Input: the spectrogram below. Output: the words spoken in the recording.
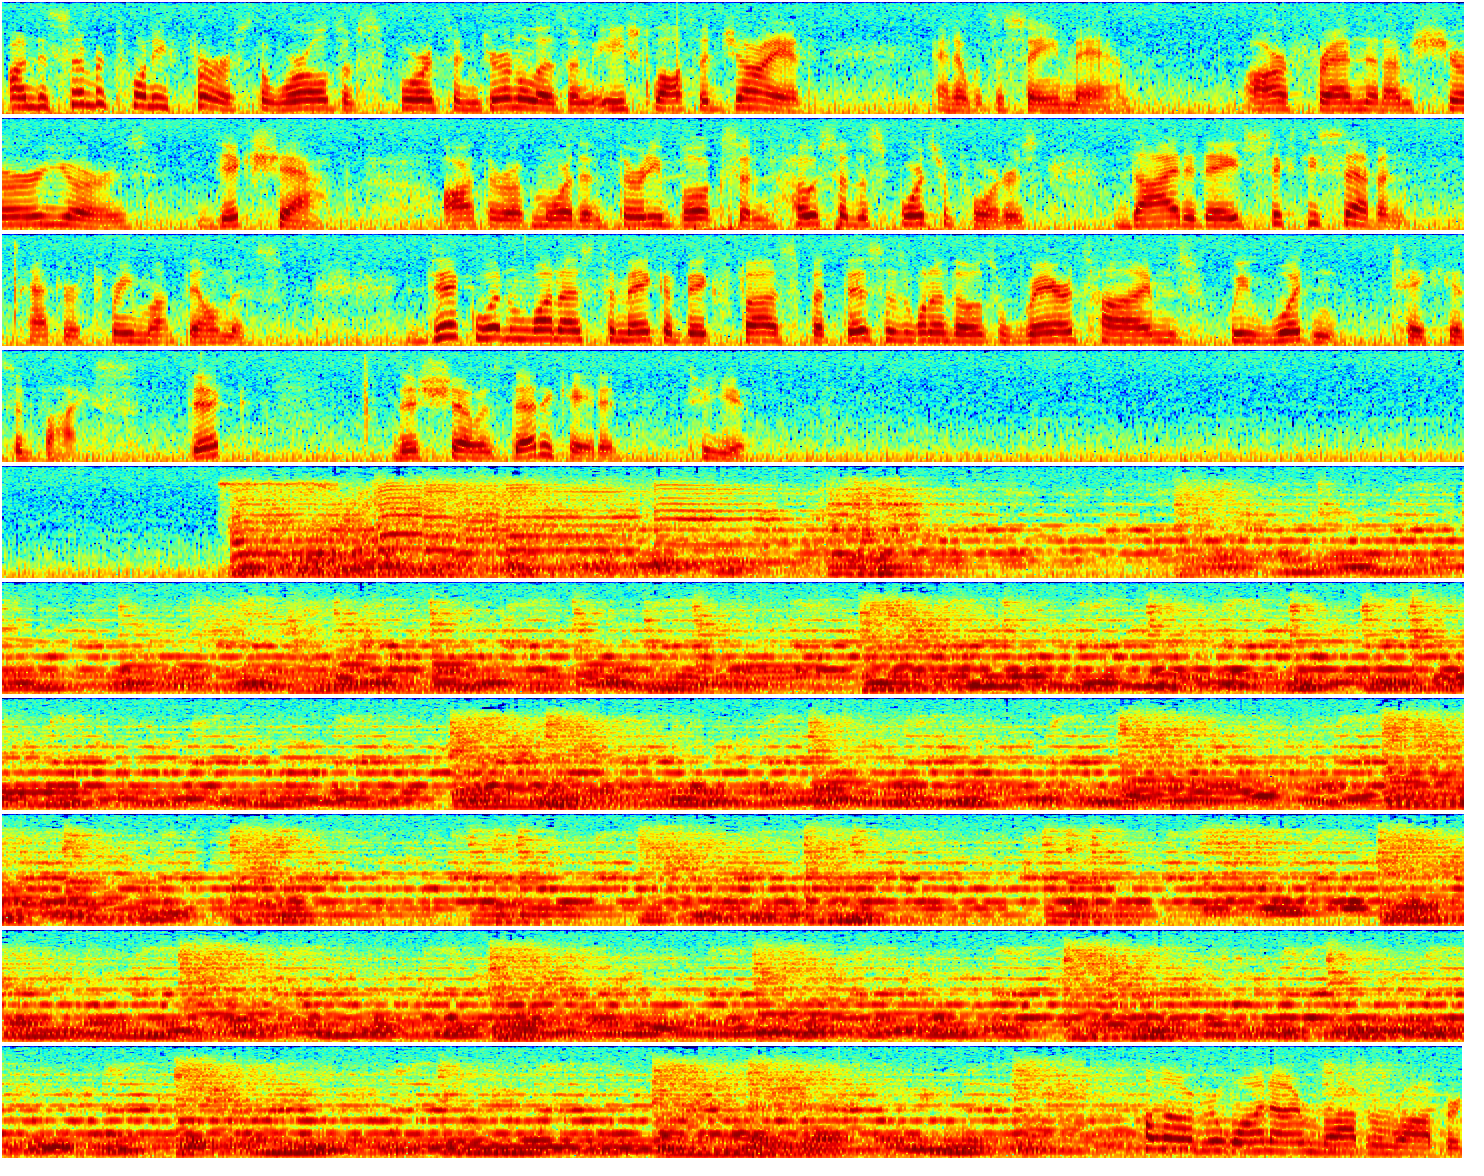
On December 21st, the worlds of sports and journalism each lost a giant, and it was the same man. Our friend, and I'm sure yours, Dick Schaap, author of more than 30 books and host of the Sports Reporters, died at age 67 after a three-month illness. Dick wouldn't want us to make a big fuss, but this is one of those rare times we wouldn't take his advice. Dick, this show is dedicated to you.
